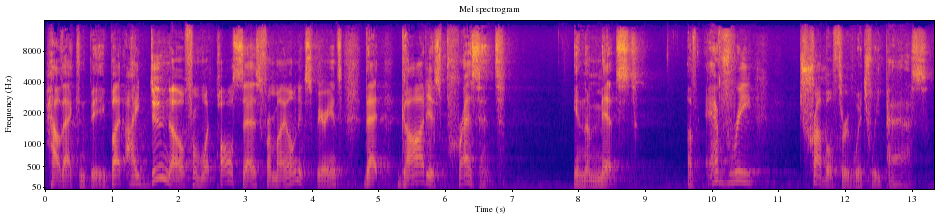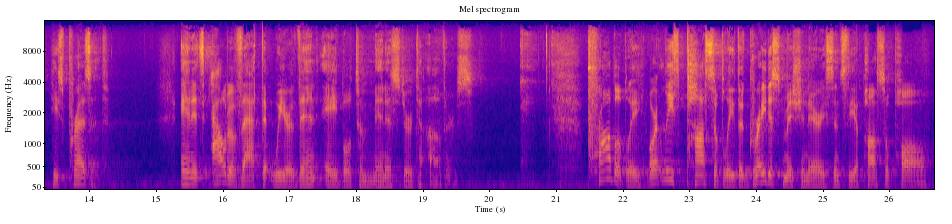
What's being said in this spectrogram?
how that can be, but I do know from what Paul says from my own experience that God is present in the midst of every trouble through which we pass. He's present. And it's out of that that we are then able to minister to others. Probably, or at least possibly, the greatest missionary since the Apostle Paul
